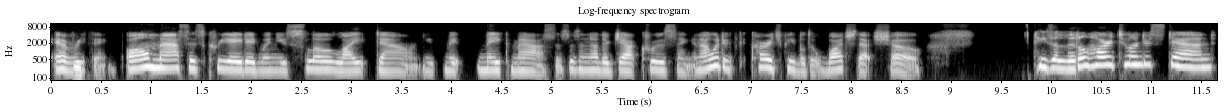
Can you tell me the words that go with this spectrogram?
Everything. All mass is created when you slow light down. You make mass. This is another Jack Kruse thing. And I would encourage people to watch that show. He's a little hard to understand,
